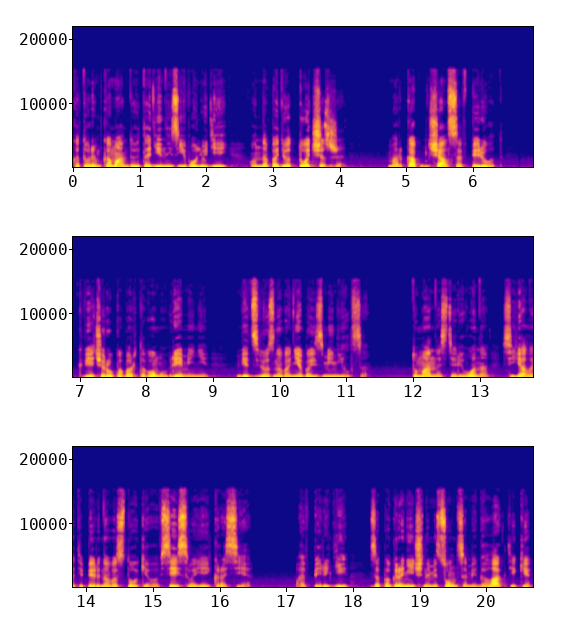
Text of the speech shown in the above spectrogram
которым командует один из его людей. Он нападет тотчас же. Маркап мчался вперед. К вечеру по бортовому времени вид звездного неба изменился. Туманность Ориона сияла теперь на востоке во всей своей красе. А впереди, за пограничными солнцами галактики,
